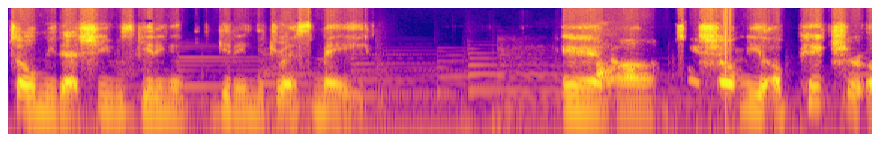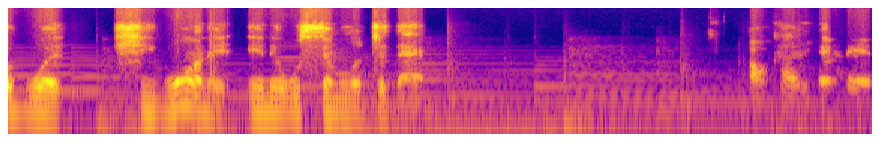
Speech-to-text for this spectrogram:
told me that she was getting a, getting the dress made. And um, she showed me a picture of what she wanted, and it was similar to that. Okay. And then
